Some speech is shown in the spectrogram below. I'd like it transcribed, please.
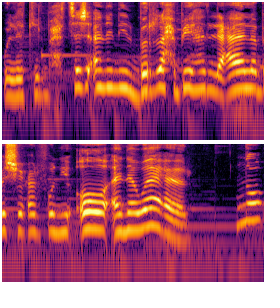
ولكن محتاج أنني نبرح بها العالم باش يعرفوني. أو أنا واعر. non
